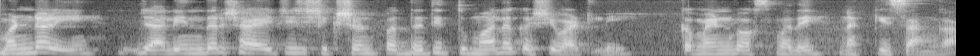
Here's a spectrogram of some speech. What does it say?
मंडळी जालिंदर शाळेची शिक्षण पद्धती तुम्हाला कशी वाटली? कमेंट बॉक्समध्ये नक्की सांगा.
